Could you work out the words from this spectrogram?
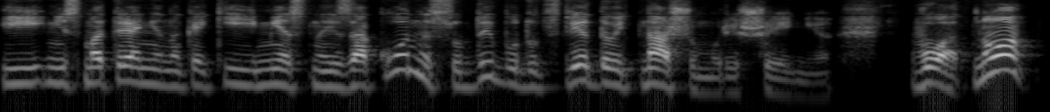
и несмотря ни на какие местные законы, суды будут следовать нашему решению. Вот. Но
